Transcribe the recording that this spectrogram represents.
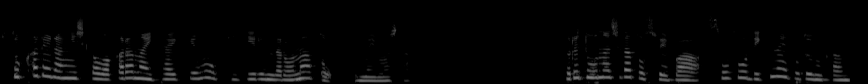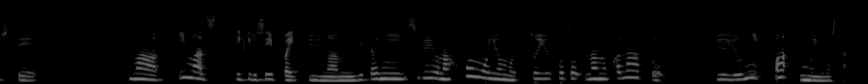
きっと彼らにしかわからない体験を聞いているんだろうなと思いました。それと同じだとすれば、想像できないことに関して、まあ、今できる精一杯っていうのは身近にするような本を読むということなのかなというようには思いました。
